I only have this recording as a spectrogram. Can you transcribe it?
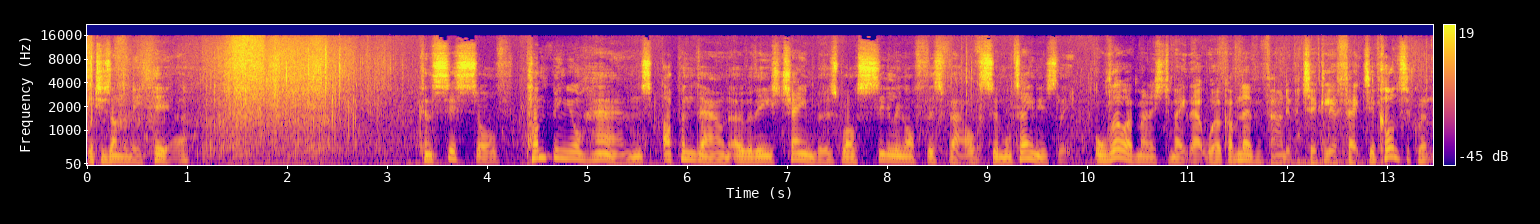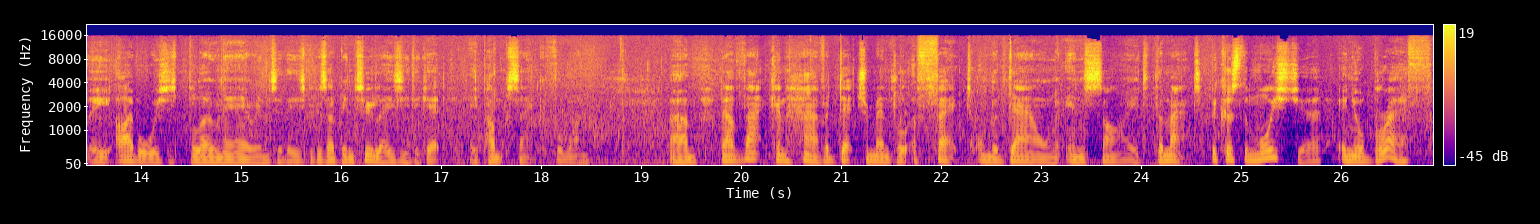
which is underneath here, consists of pumping your hands up and down over these chambers while sealing off this valve simultaneously. Although I've managed to make that work, I've never found it particularly effective. Consequently, I've always just blown air into these because I've been too lazy to get a pump sack for one. Um, now that can have a detrimental effect on the down inside the mat because the moisture in your breath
